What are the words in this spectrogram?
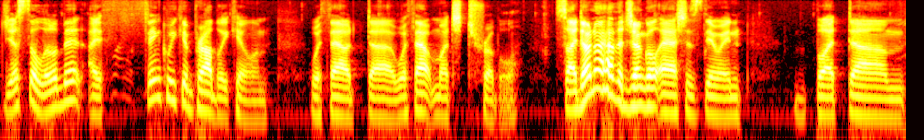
just a little bit, I think we could probably kill him without uh, without much trouble. So I don't know how the Jungle Ashe is doing, but um,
